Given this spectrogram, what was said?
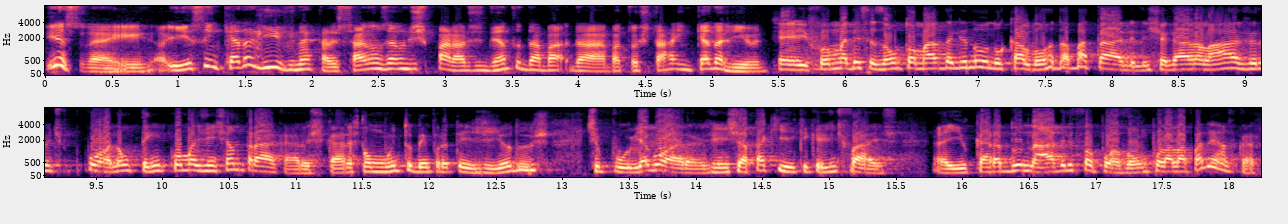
Isso, né? E, e isso em queda livre, né, cara? Os Cylons eram disparados dentro da, da Battlestar em queda livre. É, e foi uma decisão tomada ali no, no calor da batalha. Eles chegaram lá e viram, tipo, pô, não tem como a gente entrar, cara. Os caras estão muito bem protegidos. Tipo, e agora? A gente já tá aqui, o que, que a gente faz? Aí o cara do nada ele falou, pô, vamos pular lá pra dentro, cara.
